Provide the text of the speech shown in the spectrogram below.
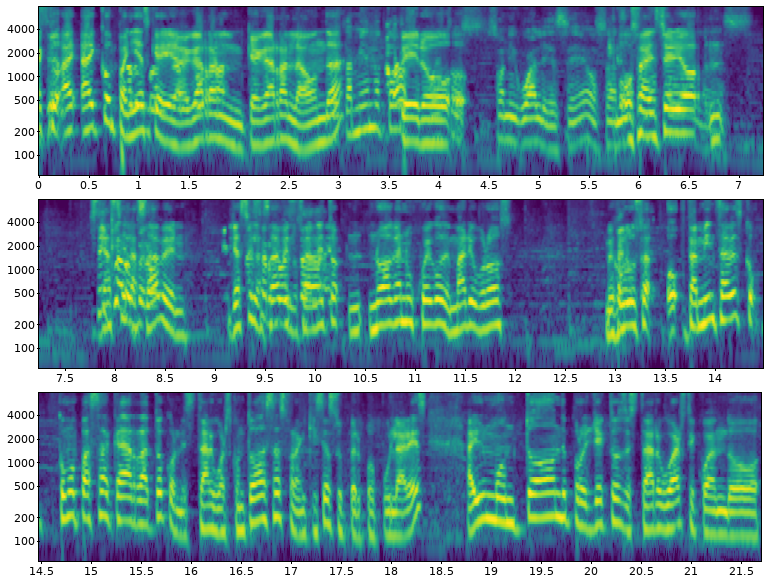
exacto. Hay, hay compañías que agarran, que agarran la Pero onda. también no todos Pero- supuestos son iguales, ¿eh? O sea, O sea, en serio, todas las- Sí, ya claro, se la pero- saben. Ya se la saben. o sea, neto, no hagan un juego de Mario Bros. Mejor Pero- usa. o también sabes cómo pasa cada rato con Star Wars, con todas esas franquicias súper populares. Hay un montón de proyectos de Star Wars que cuando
